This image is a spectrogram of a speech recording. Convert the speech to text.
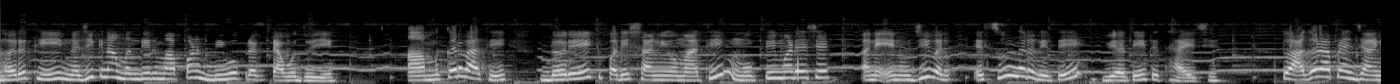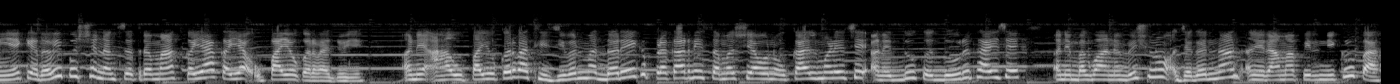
ઘરથી નજીકના મંદિરમાં પણ દીવો પ્રગટાવવો જોઈએ. આમ કરવાથી દરેક પરેશાનીઓમાંથી મુક્તિ મળે છે અને એનું જીવન એ સુંદર રીતે વ્યતીત થાય છે. તો આગળ આપણે જાણીએ કે રવિ પુષ્ય નક્ષત્રમાં કયા કયા ઉપાયો કરવા જોઈએ. અને આ ઉપાયો કરવાથી જીવનમાં દરેક પ્રકારની સમસ્યાઓનો ઉકેલ મળે છે અને દુઃખ દૂર થાય છે. અને ભગવાન વિષ્ણુ, જગન્નાથ અને રામાપીરની કૃપા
